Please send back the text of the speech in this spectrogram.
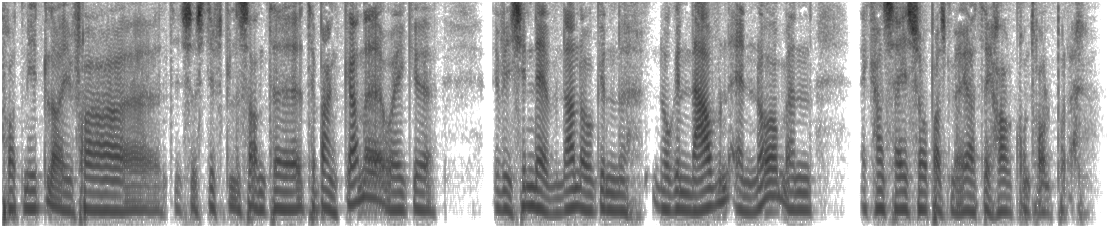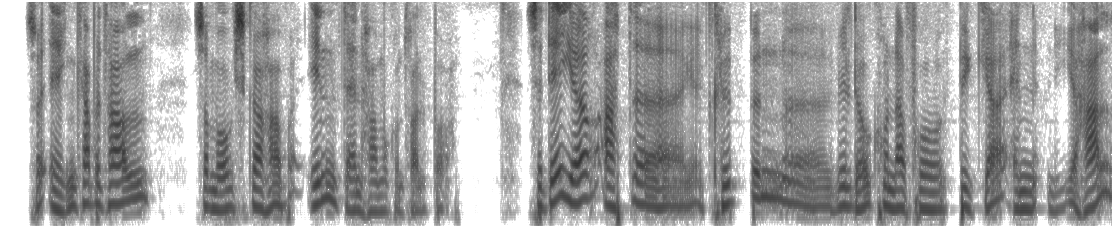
fått midler fra disse stiftelsene til, til bankene, og jeg, jeg vil ikke nevne noen, noen navn ennå, men jeg kan si såpass mye at jeg har kontroll på det. Så egenkapitalen, som vi òg skal ha inn, den har vi kontroll på. Så det gjør at uh, klubben uh, vil da kunne få bygge en ny hall,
